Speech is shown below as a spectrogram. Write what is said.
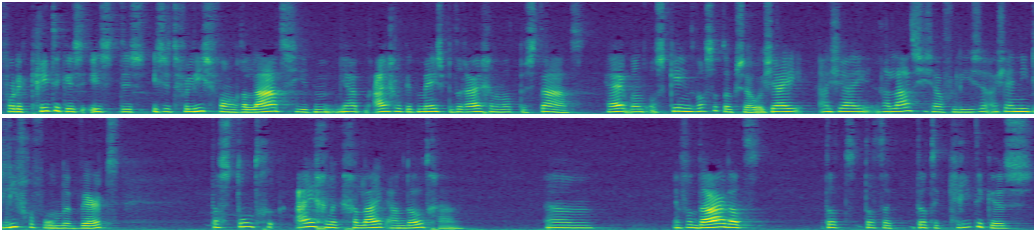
voor de criticus is, dus, is het verlies van relatie ja, eigenlijk het meest bedreigende wat bestaat. Hè? Want als kind was dat ook zo. Als jij, als jij relatie zou verliezen, als jij niet liefgevonden werd, dan stond eigenlijk gelijk aan doodgaan. Um, en vandaar dat, dat, dat, de, dat de criticus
